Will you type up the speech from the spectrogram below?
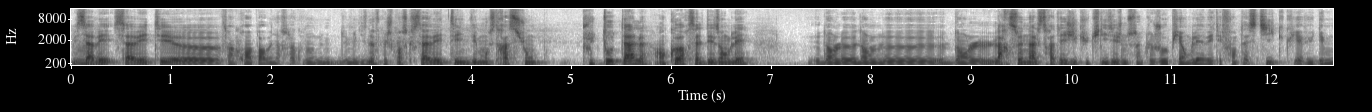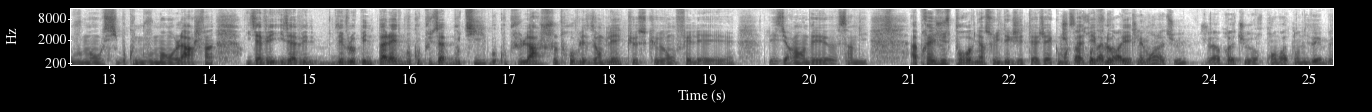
Mais ça avait, ça avait été. euh, Enfin, après, on va pas revenir sur la Coupe du Monde 2019, mais je pense que ça avait été une démonstration plus totale encore, celle des Anglais. Dans le dans le dans l'arsenal stratégique utilisé, je me souviens que le jeu au pied anglais avait été fantastique, qu'il y avait eu des mouvements aussi, beaucoup de mouvements au large. Enfin, ils avaient ils avaient développé une palette beaucoup plus aboutie, beaucoup plus large, je trouve, les Anglais que ce qu'ont fait les les Irlandais euh, samedi. Après, juste pour revenir sur l'idée que j'étais, j'avais Je suis commencé pas à trop développer. avec Clément là-dessus. Après, tu reprendras ton idée, mais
